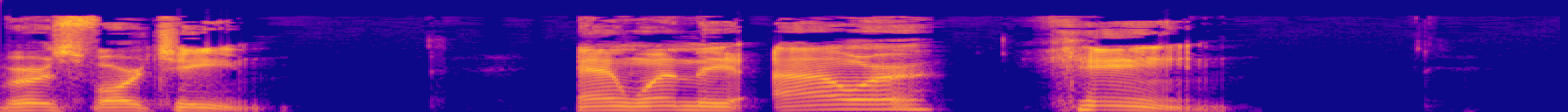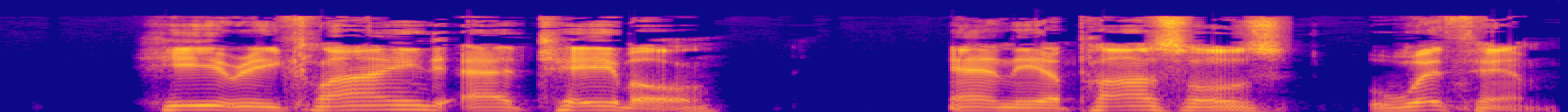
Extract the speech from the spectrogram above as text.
verse 14. And when the hour came, he reclined at table and the apostles with him.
